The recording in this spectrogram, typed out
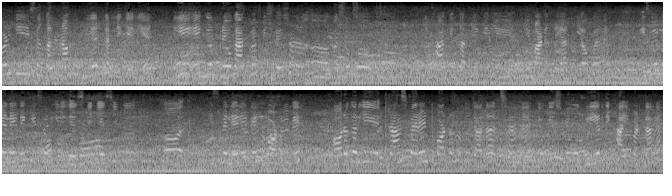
श्रावण की संकल्पना को क्लियर करने के लिए ये एक प्रयोगात्मक विश्लेषण बच्चों को दिखा के करने के लिए ये मॉडल तैयार किया हुआ है। इसमें मैंने देखिए सर, ये एस्टिक एसिड इसमें ले लेते हैं बॉटल में। और अगर ये ट्रांसपेरेंट बॉटल हो तो ज़्यादा अच्छा है, क्योंकि इसमें वो क्लियर दिखाई पड़ता है।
